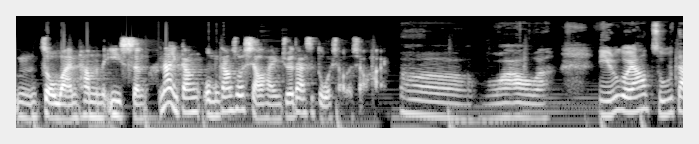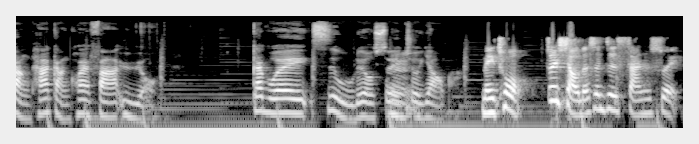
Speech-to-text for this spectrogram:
嗯，走完他们的一生。那你刚我们刚说小孩，你觉得他是多小的小孩？哦，哇哦啊！你如果要阻挡他赶快发育哦，该不会四五六岁就要吧？嗯，没错，最小的甚至三岁，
